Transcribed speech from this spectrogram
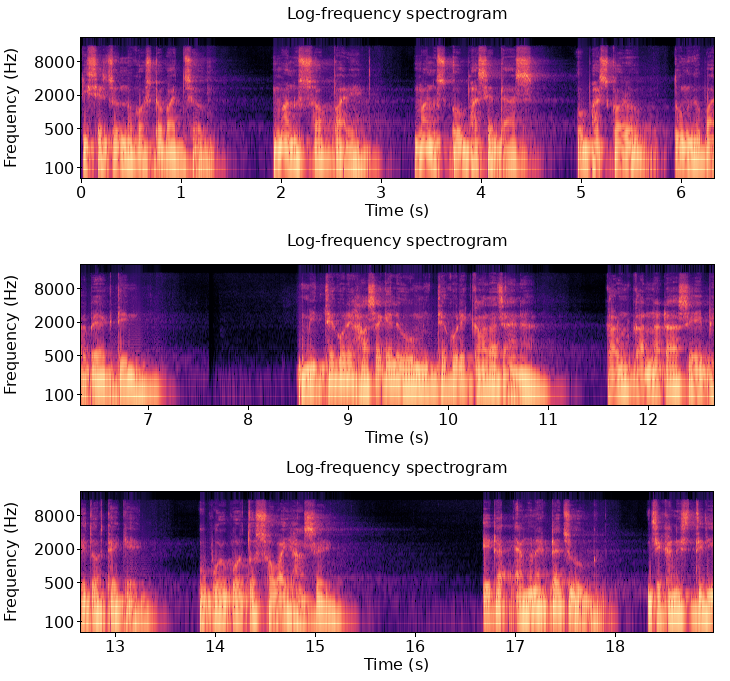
কিসের জন্য কষ্ট পাচ্ছ? মানুষ সব পারে, মানুষ অভ্যাসের দাস। অভ্যাস করো, তুমিও পারবে একদিন। মিথ্যে করে হাসা গেলেও মিথ্যে করে কাঁদা যায় না। কারণ কান্নাটা আসে ভিতর থেকে। উপর উপর তো সবাই হাসে। এটা এমন একটা যুগ যেখানে স্ত্রী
